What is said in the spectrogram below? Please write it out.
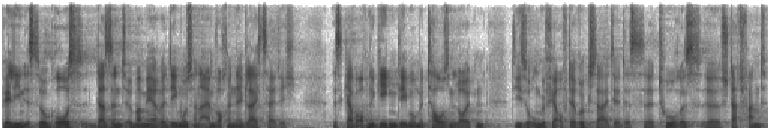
Berlin ist so groß, da sind immer mehrere Demos an einem Wochenende gleichzeitig. es gab auch eine Gegendemo mit tausend Leuten, die so ungefähr auf der Rückseite des äh, Tores äh, stattfand.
